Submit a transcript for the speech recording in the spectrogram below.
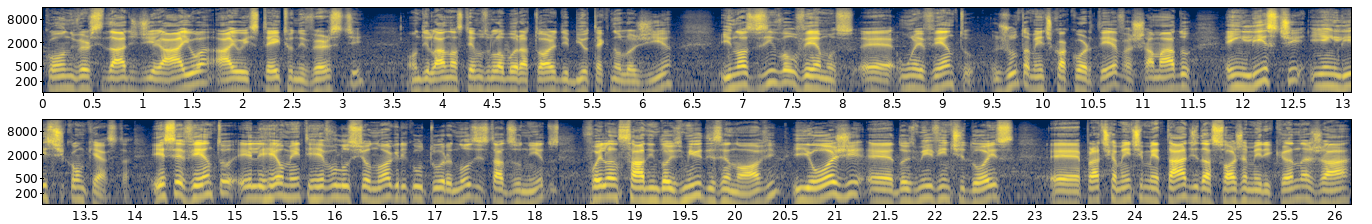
com a Universidade de Iowa, Iowa State University, onde lá nós temos um laboratório de biotecnologia e nós desenvolvemos é, um evento juntamente com a Corteva chamado Enliste e Enliste Conquesta. Esse evento ele realmente revolucionou a agricultura nos Estados Unidos. Foi lançado em 2019 e hoje, é, 2022, é, praticamente metade da soja americana já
